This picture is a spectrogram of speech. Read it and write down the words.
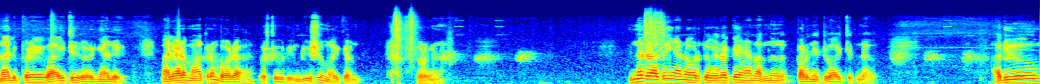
എന്നാൽ ഇപ്പോഴേ വായിച്ച് തുടങ്ങിയാൽ മലയാളം മാത്രം പോരാ കുറച്ചുകൂടി ഇംഗ്ലീഷും വായിക്കാൻ തുടങ്ങണം. ഇന്നലെ രാത്രി ഞാൻ ഓർത്തു ഇതൊക്കെ ഞാൻ അന്ന് പറഞ്ഞിട്ട് വായിച്ചിട്ടുണ്ടാകും അധികവും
